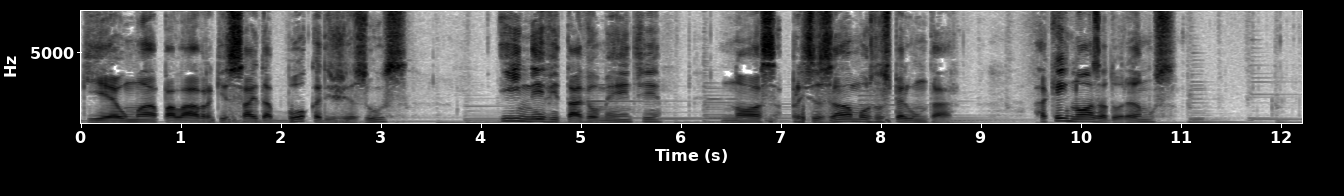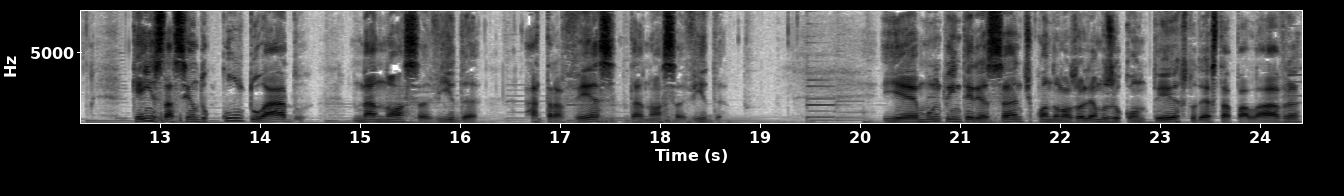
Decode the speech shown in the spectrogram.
que é uma palavra que sai da boca de Jesus, inevitavelmente nós precisamos nos perguntar: a quem nós adoramos? Quem está sendo cultuado na nossa vida, através da nossa vida? E é muito interessante quando nós olhamos o contexto desta palavra,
